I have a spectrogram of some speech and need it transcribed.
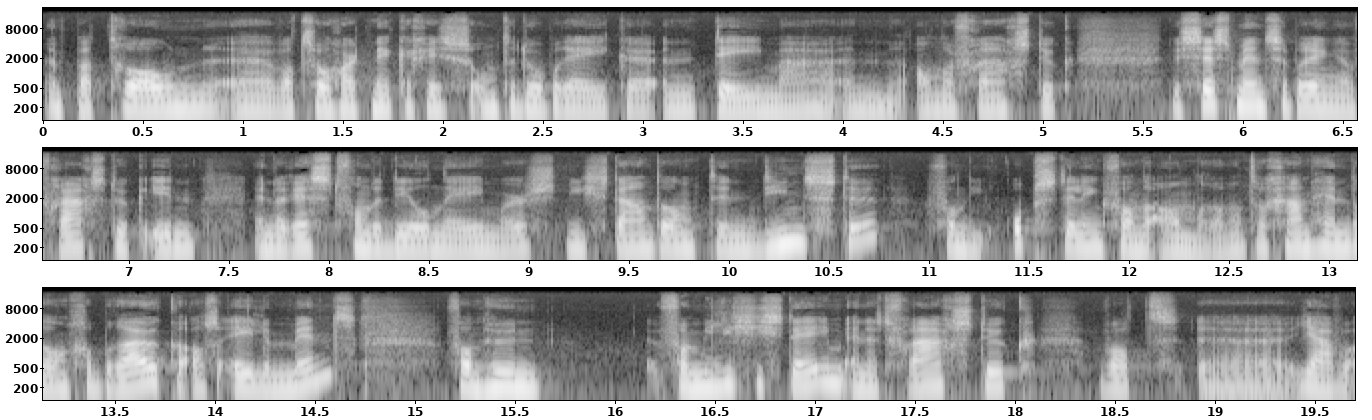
een patroon uh, wat zo hardnekkig is om te doorbreken, een thema, een ander vraagstuk. Dus zes mensen brengen een vraagstuk in en de rest van de deelnemers die staan dan ten dienste van die opstelling van de anderen. Want we gaan hen dan gebruiken als element van hun familiesysteem en het vraagstuk wat, uh, ja, uh,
